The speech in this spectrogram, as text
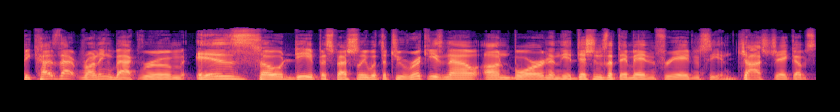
because that running back room is so deep, especially with the two rookies now on board and the additions that they made in free agency and Josh Jacobs,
